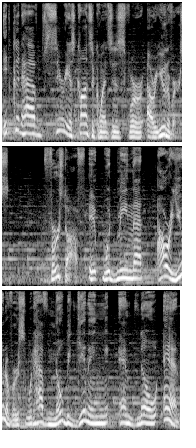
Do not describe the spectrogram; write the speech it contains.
it could have serious consequences for our universe. First off, it would mean that our universe would have no beginning and no end.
